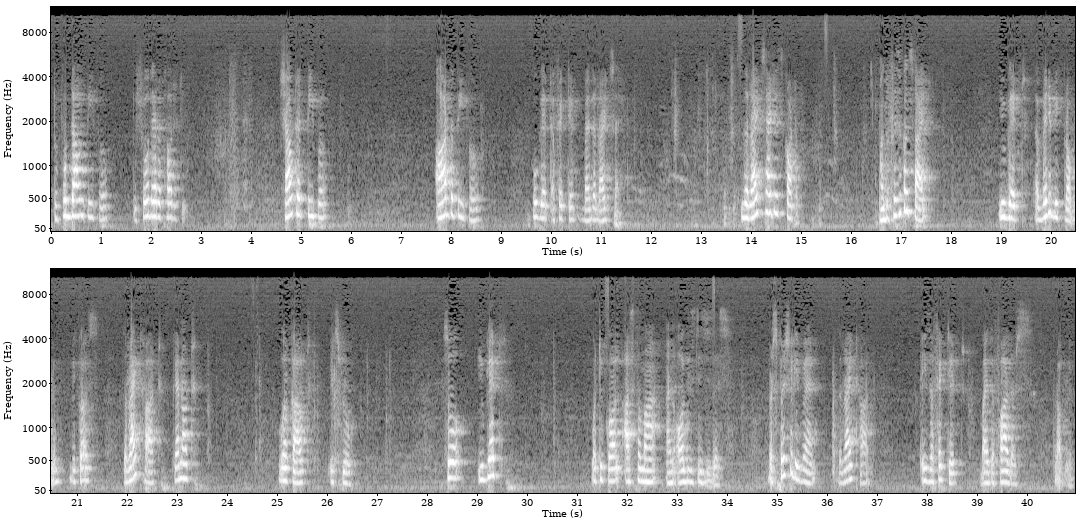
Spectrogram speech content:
to put down people, to show their authority, shout at people, are the people who get affected by the right side. The right side is caught up. On the physical side, you get a very big problem because the right heart cannot work out its flow. So you get what you call asthma and all these diseases. But especially when the right heart is affected by the father's problem.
